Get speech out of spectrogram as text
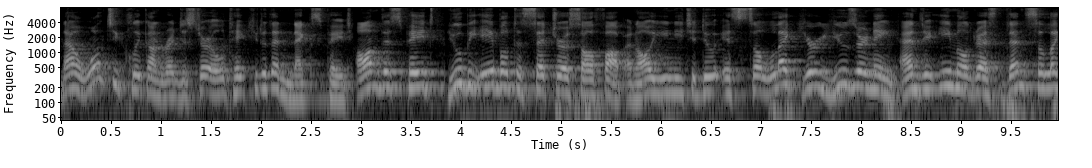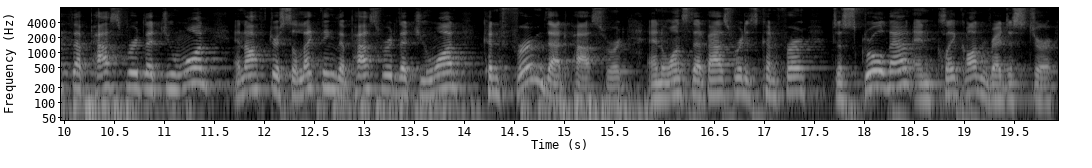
Now once you click on register it'll take you to the next page. On this page you'll be able to set yourself up and all you need to do is select your username and your email address then select the password that you want and after selecting the password that you want confirm that password. And once that password is confirmed just scroll down and click on register.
